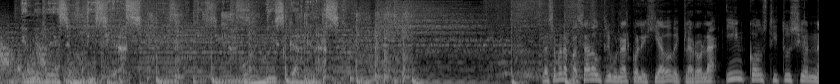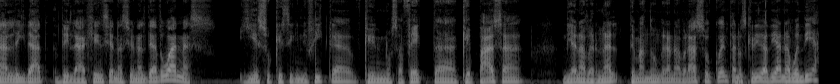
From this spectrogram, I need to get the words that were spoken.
MBS Noticias con Luis Cárdenas. La semana pasada un tribunal colegiado declaró la inconstitucionalidad de la Agencia Nacional de Aduanas. ¿Y eso qué significa? ¿Qué nos afecta? ¿Qué pasa? Diana Bernal, te mando un gran abrazo. Cuéntanos, querida Diana, buen día.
